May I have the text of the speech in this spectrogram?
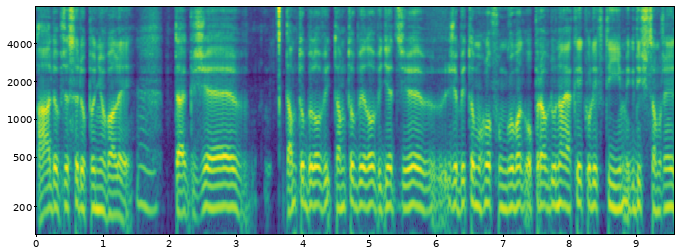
a dobře se doplňovali. Hmm. Takže tam to bylo, tam to bylo vidět, že, že by to mohlo fungovat opravdu na jakýkoliv tým, i když samozřejmě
